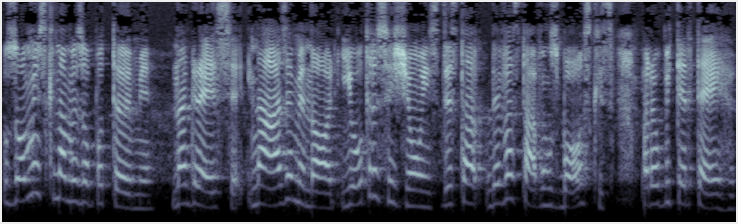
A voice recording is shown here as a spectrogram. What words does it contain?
Os homens que na Mesopotâmia, na Grécia e na Ásia Menor e outras regiões devastavam os bosques para obter terra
